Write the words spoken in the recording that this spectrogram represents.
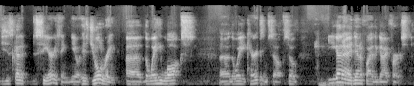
you just got to see everything. You know, his jewelry, uh, the way he walks, uh, the way he carries himself. So you got to identify the guy first,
